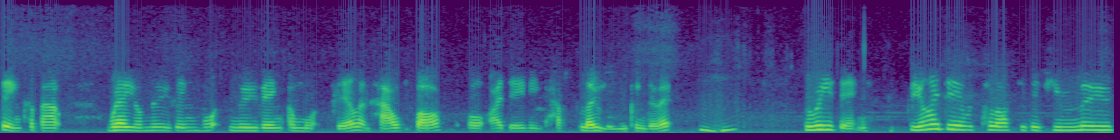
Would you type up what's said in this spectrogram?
think about where you're moving, what's moving, and what's still, and how fast, or ideally how slowly you can do it. hmm Breathing. The idea with Pilates is you move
